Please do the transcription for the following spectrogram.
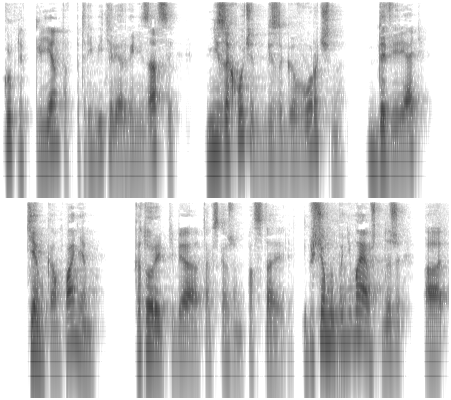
крупных клиентов, потребителей, организаций не захочет безоговорочно доверять тем компаниям, которые тебя, так скажем, подставили. И причем мы понимаем, что даже а,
